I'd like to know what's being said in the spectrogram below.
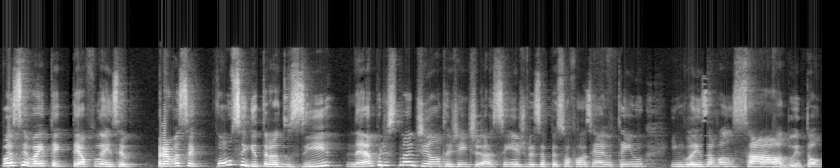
Você vai ter que ter a fluência para você conseguir traduzir, né? Por isso não adianta, gente, assim, às vezes a pessoa fala assim: "Ah, eu tenho inglês avançado, então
